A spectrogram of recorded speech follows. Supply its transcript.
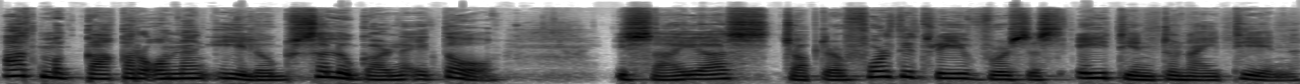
at magkakaroon ng ilog sa lugar na ito. Isaiah chapter 43 verses 18 to 19.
